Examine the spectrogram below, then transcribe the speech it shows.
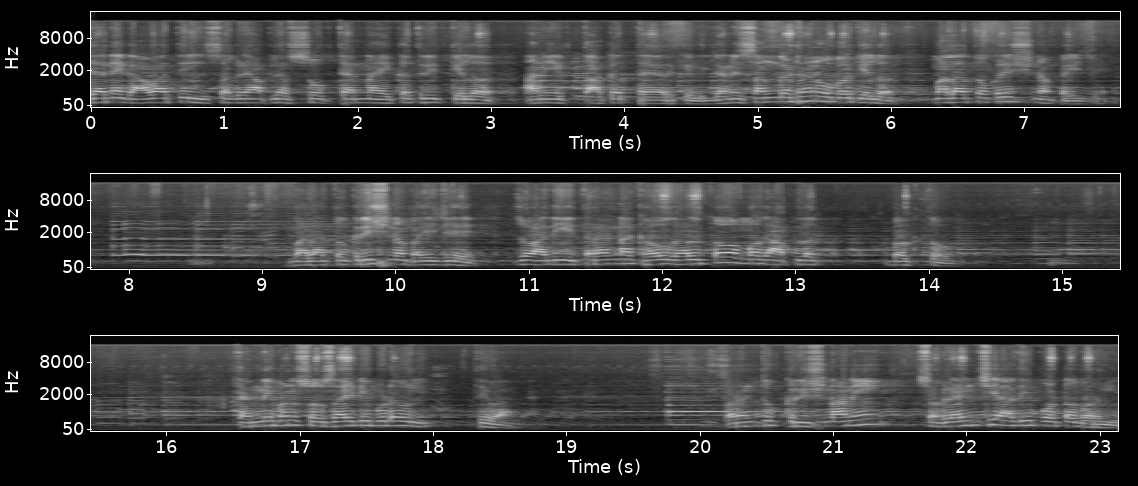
ज्याने गावातील सगळ्या आपल्या सोबत्यांना एकत्रित केलं आणि एक ताकद तयार केली ज्याने संघटन उभं केलं मला तो कृष्ण पाहिजे. मला तो कृष्ण पाहिजे जो आधी इतरांना खाऊ घालतो मग आपलं बघतो. त्यांनी पण सोसायटी बुडवली तेव्हा. परंतु कृष्णाने सगळ्यांची आधी पोट भरली.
